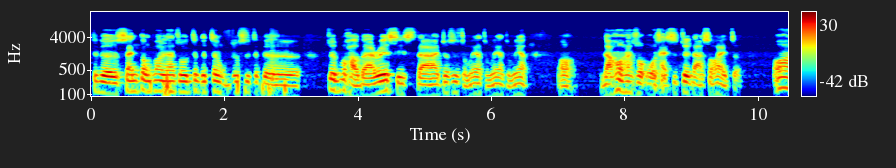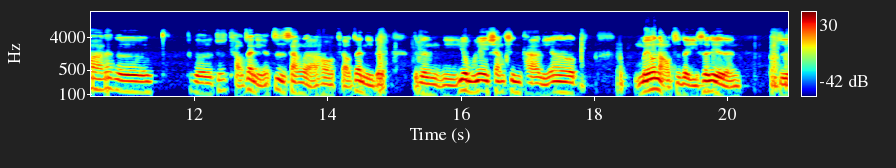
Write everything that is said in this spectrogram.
这个煽动暴力，他说这个政府就是这个最不好的啊 racist 啊，就是怎么样怎么样怎么样哦。然后他说我才是最大受害者，哇，那个。这个就是挑战你的智商了，然后挑战你的这个你愿不愿意相信他？你要没有脑子的以色列人是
